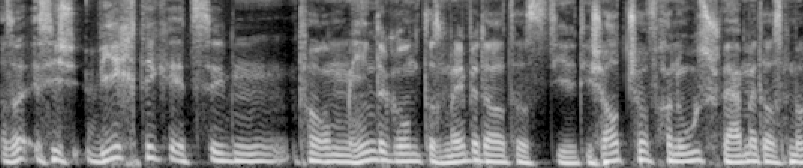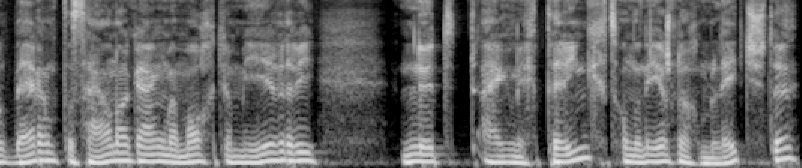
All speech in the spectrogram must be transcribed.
Also es ist wichtig, jetzt im, vor dem Hintergrund, dass man eben da dass die, die Schadstoffe kann ausschwemmen kann, dass man während der Saunagänge, man macht ja mehrere, nicht eigentlich trinkt, sondern erst nach dem letzten,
